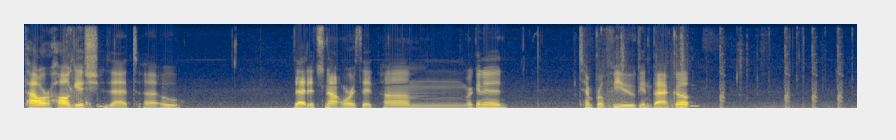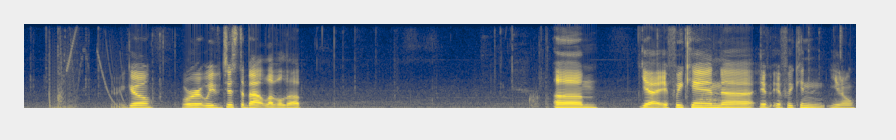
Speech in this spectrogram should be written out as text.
power hoggish that, uh, oh, that it's not worth it. Um, we're going to temporal fugue and back up. There we go. We're, we've just about leveled up. Um, yeah, if we can, uh, if, if we can, you know,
